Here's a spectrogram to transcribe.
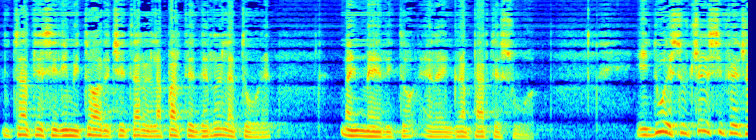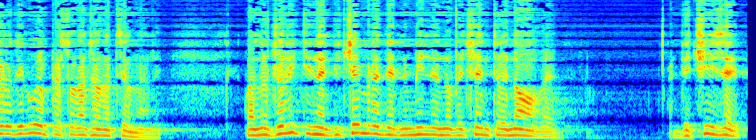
Luzzatti si limitò a recitare la parte del relatore, ma il merito era in gran parte suo. I due successi fecero di lui un personaggio nazionale. Quando Giolitti nel dicembre del 1909 decise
